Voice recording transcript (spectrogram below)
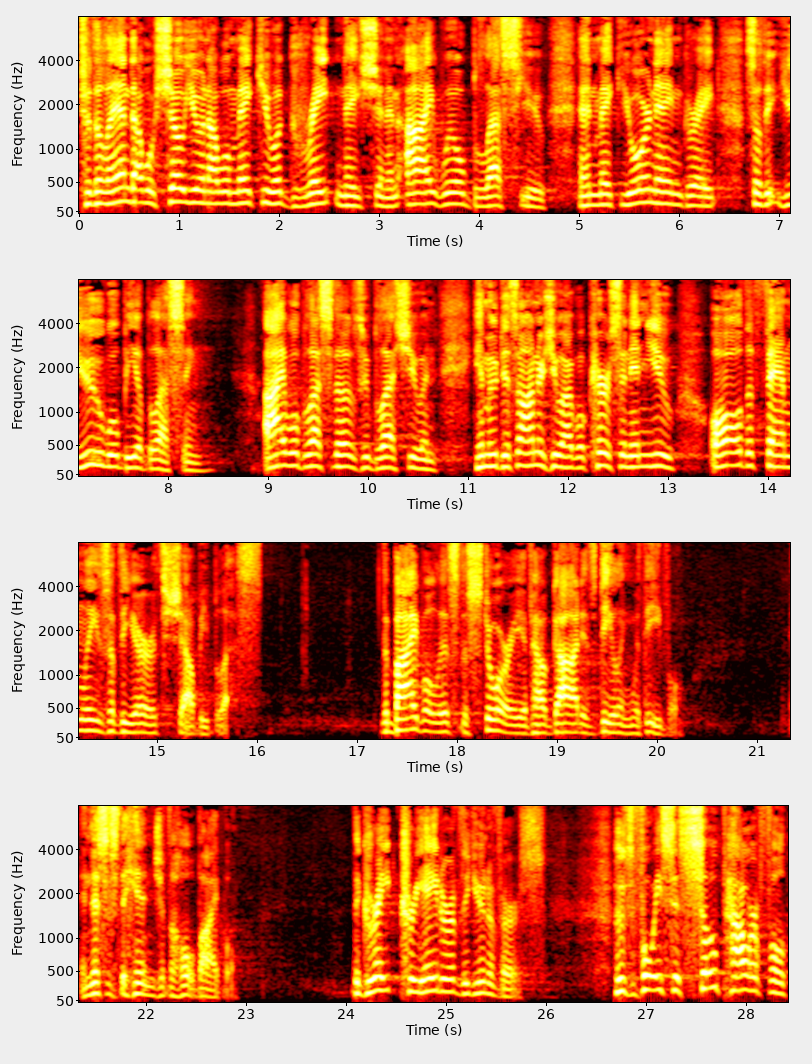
to the land I will show you, and I will make you a great nation, and I will bless you and make your name great so that you will be a blessing. I will bless those who bless you, and him who dishonors you I will curse, and in you all the families of the earth shall be blessed. The Bible is the story of how God is dealing with evil. And this is the hinge of the whole Bible. The great creator of the universe whose voice is so powerful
